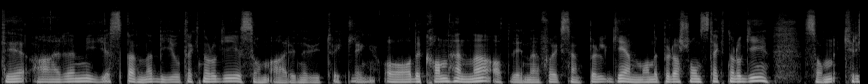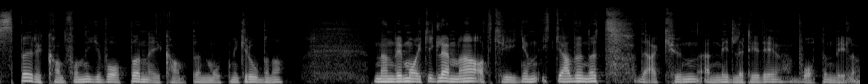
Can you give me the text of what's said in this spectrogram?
Det er mye spennende bioteknologi som er under utvikling, og det kan hende at vi med eksempel genmanipulasjonsteknologi, som CRISPR, kan få nye våpen i kampen mot mikrobene. Men vi må ikke glemme at krigen ikke er vunnet, det er kun en midlertidig våpenhvile.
